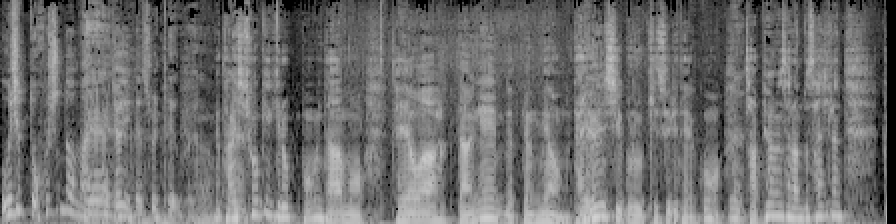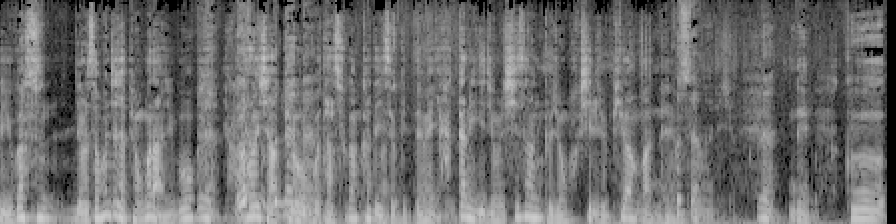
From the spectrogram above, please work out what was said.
의식도 훨씬 더 많이 네. 발전이 됐을 테고요. 그 당시 네. 초기 기록 보면 다 뭐 대화 학당에 몇백 명다 네. 이런 식으로 기술이 되고 네. 잡혀온 사람도 사실은 그 유관순 열사 혼자 잡혀온 건 아니고 네. 여러- 잡혀오고 네, 네. 다 수감 카드 있었기 때문에 약간 이게 지금 시선 교정 확실히 좀 필요한 것 같네요. 글쎄 말이죠. 네. 네. 그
